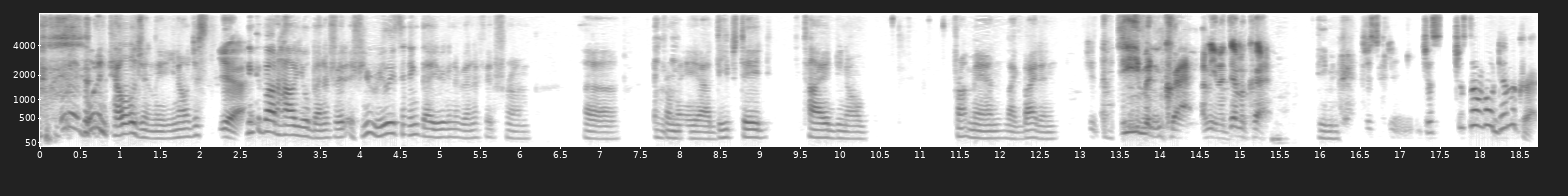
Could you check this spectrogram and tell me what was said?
vote, vote intelligently. You know, just Yeah, think about how you'll benefit. If you really think that you're going to benefit from, uh, and, from a uh, deep state tied, you know, front man like Biden, A democrat. I mean, a Democrat. demon. just just just don't vote Democrat.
